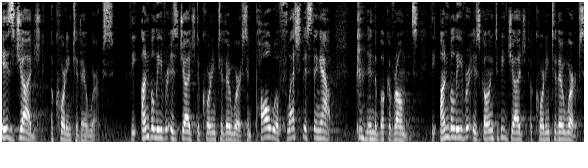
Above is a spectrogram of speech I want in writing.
is judged according to their works. The unbeliever is judged according to their works. And Paul will flesh this thing out in the book of Romans. The unbeliever is going to be judged according to their works.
